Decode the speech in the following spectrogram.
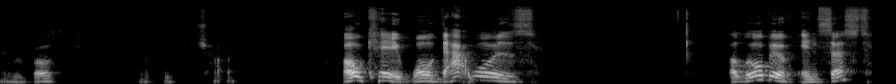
They were both. Okay, well, that was a little bit of incest,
